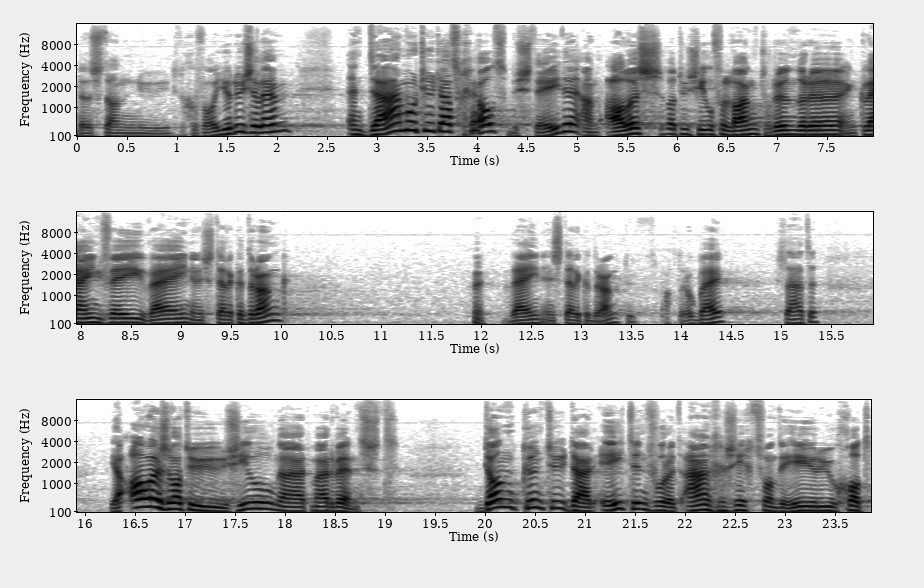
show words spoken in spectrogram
Dat is dan nu het geval Jeruzalem. En daar moet u dat geld besteden aan alles wat uw ziel verlangt. Runderen en kleinvee, wijn en sterke drank. wijn en sterke drank, dat mag er ook bij, staat er. Ja, alles wat uw ziel naar maar wenst. Dan kunt u daar eten voor het aangezicht van de Heer uw God.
